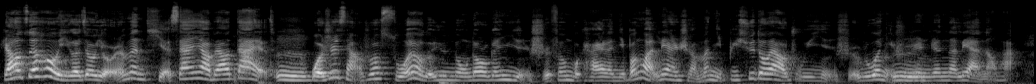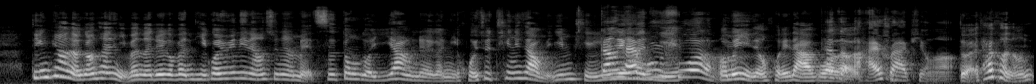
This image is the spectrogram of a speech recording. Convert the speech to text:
然后最后一个就是有人问铁三要不要 diet，嗯，我是想说所有的运动都是跟饮食分不开的，你甭管练什么，你必须都要注意饮食。如果你是认真的练的话。丁漂亮，刚才你问的这个问题，关于力量训练每次动作一样，这个你回去听一下我们音频，因为这个问题我们已经回答过了。他怎么还刷屏啊？对他可能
